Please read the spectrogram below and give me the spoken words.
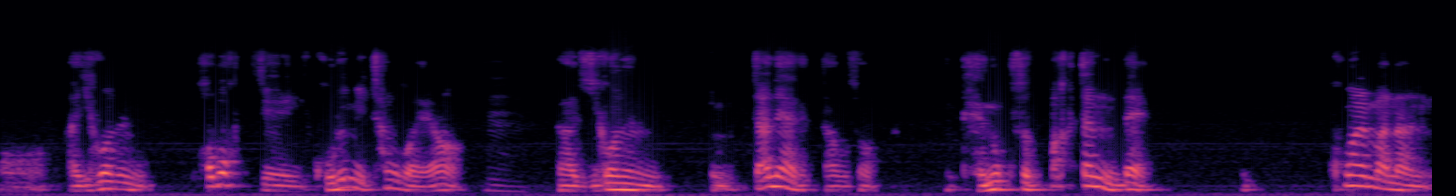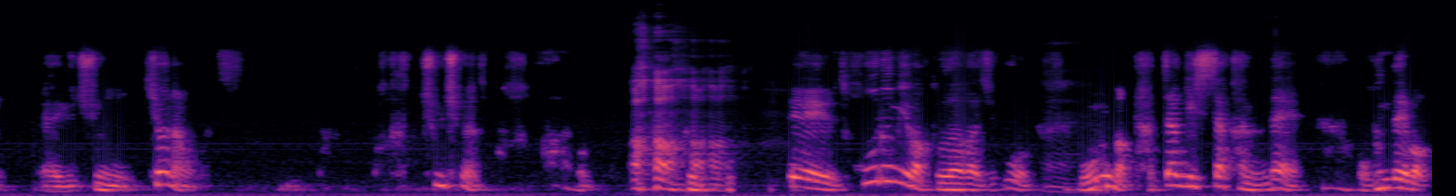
어, 아 이거는 허벅지에 고름이 찬 거예요. 음. 아, 이거는 좀 짜내야겠다 하고서 대놓고서 빡 짰는데 콩알 만한 유충이 튀어나온 거지. 막 춤추면서 막, 막 아. 그때 소름이 막 돋아가지고 네. 몸이 막 다 짜기 시작하는데 어, 근데 막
